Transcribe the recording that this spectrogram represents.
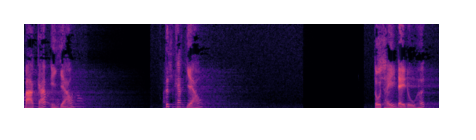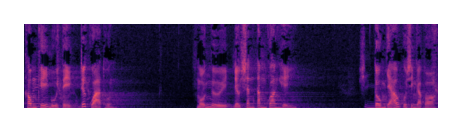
ba cáp y giáo, tích khắc giáo. Tôi thấy đầy đủ hết không khí buổi tiệc rất hòa thuận. Mỗi người đều sanh tâm quan hỷ. Tôn giáo của singapore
